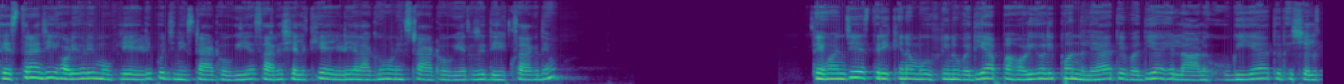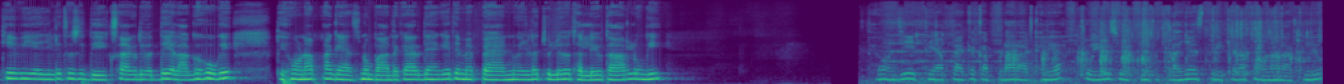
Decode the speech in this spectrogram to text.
ਤੇ ਇਸ ਤਰ੍ਹਾਂ ਜੀ ਹੌਲੀ ਹੌਲੀ ਮੂੰਗਫਲੀ ਹੈ ਜਿਹੜੀ ਭੁੱਜਣੀ ਸਟਾਰਟ ਹੋ ਗਈ ਹੈ, ਸਾਰੇ ਛਿਲਕੇ ਹੈ ਜਿਹੜੇ ਅਲੱਗ ਹੋਣੇ ਸਟਾਰਟ ਹੋ ਗਏ ਆ, ਤੁਸੀਂ ਦੇਖ ਸਕਦੇ ਹੋ। ਤੇ ਹੁਣ ਜੀ ਇਸ ਤਰੀਕੇ ਨਾਲ ਮੂੰਗਫਲੀ ਨੂੰ ਵਧੀਆ ਆਪਾਂ ਹੌਲੀ ਹੌਲੀ ਭੁੰਨ ਲਿਆ ਤੇ ਵਧੀਆ ਇਹ ਲਾਲ ਹੋ ਗਈ ਹੈ ਤੇ ਇਹਦੇ ਛਿਲਕੇ ਵੀ ਹੈ ਜਿਹੜੇ ਤੁਸੀਂ ਦੇਖ ਸਕਦੇ ਹੋ, ਅੱਧੇ ਅਲੱਗ ਹੋ ਗਏ। ਤੇ ਹੁਣ ਆਪਾਂ ਗੈਸ ਨੂੰ ਬੰਦ ਕਰ ਦਿਆਂਗੇ ਤੇ ਮੈਂ ਪੈਨ ਨੂੰ ਜਿਹੜਾ ਚੁੱਲ੍ਹੇ ਤੋਂ ਥੱਲੇ ਉਤਾਰ ਲੂੰਗੀ। ਤੇ ਹੁਣ ਜੀ ਇੱਥੇ ਆਪਾਂ ਇੱਕ ਕੱਪੜਾ ਰੱਖ ਲਿਆ, ਕੋਈ ਵੀ ਸੂਤੀ ਕੱਪੜਾ ਜਾਂ ਇਸ ਤਰੀਕੇ ਦਾ ਪਾਉਣਾ ਰੱਖ ਲਿਓ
